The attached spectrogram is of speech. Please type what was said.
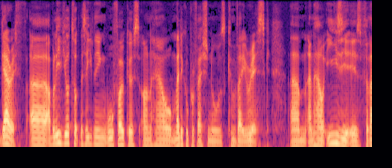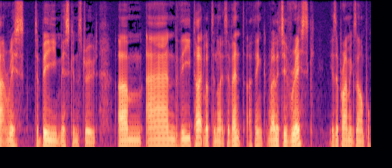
Gareth, uh, I believe your talk this evening will focus on how medical professionals convey risk um, and how easy it is for that risk to be misconstrued. Um, and the title of tonight's event, I think, Relative Risk, is a prime example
